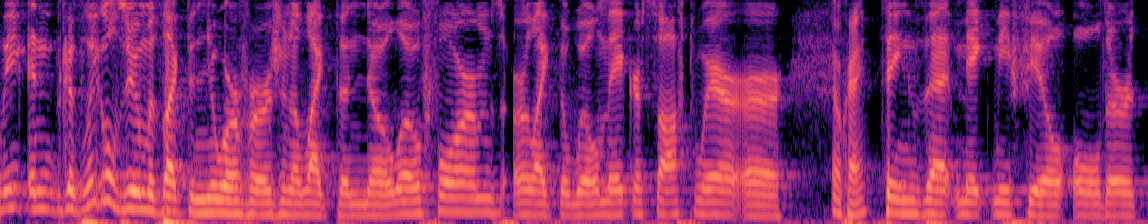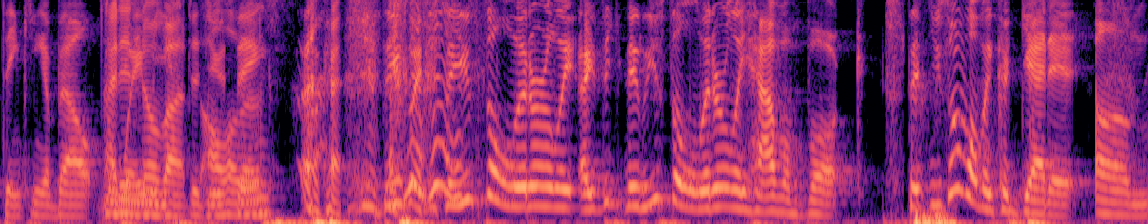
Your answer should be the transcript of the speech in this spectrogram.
and because LegalZoom is like the newer version of like the Nolo forms or like the Will Maker software or Okay. things that make me feel older thinking about the I didn't way know we about used to do things. Okay. they, used to, they used to literally, I think they used to literally have a book. That you so probably could get it, um,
